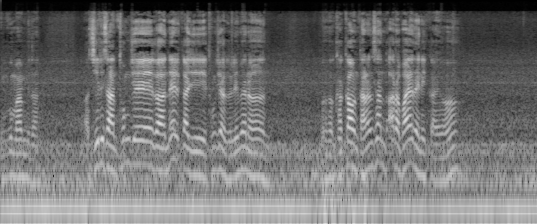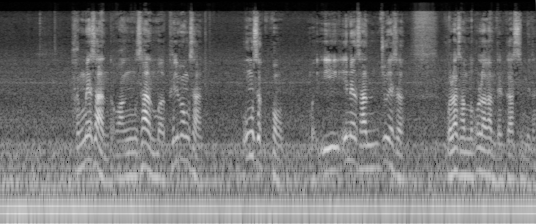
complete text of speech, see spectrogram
궁금합니다. 아, 지리산 통제가 내일까지 통제가 걸리면은, 어, 가까운 다른 산도 알아봐야 되니까요. 항매산, 왕산, 뭐, 필봉산, 웅석봉, 뭐, 이, 이런 산 중에서 골라서 한번 올라가면 될 것 같습니다.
